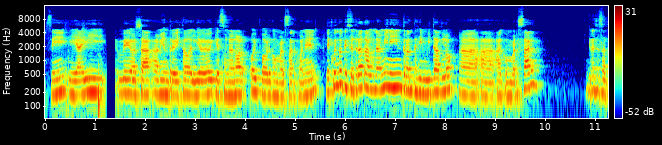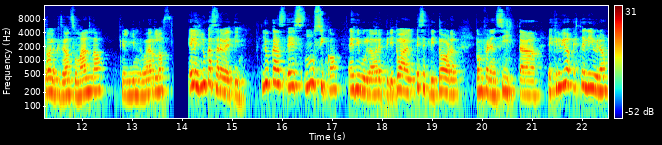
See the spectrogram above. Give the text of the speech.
¿sí? Y ahí veo ya a mi entrevistado el día de hoy, que es un honor hoy poder conversar con él. Les cuento que se trata de una mini intro antes de invitarlo a, a conversar. Gracias a todos los que se van sumando, qué lindo verlos. Él es Lucas Arbetti. Lucas es músico, es divulgador espiritual, es escritor, conferencista, escribió este libro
